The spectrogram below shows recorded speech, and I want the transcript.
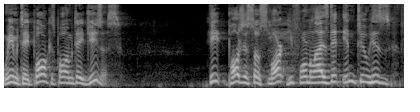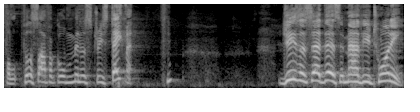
We imitate Paul because Paul imitated Jesus. He, Paul's just so smart, he formalized it into his philosophical ministry statement. Jesus said this in Matthew 20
